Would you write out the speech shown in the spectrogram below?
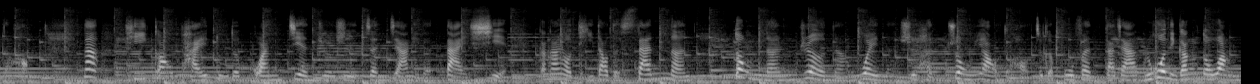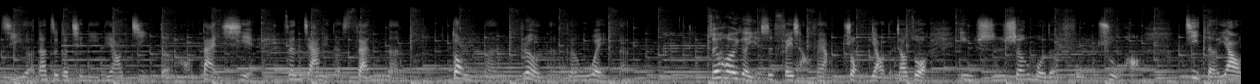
的哈。那提高排毒的关键就是增加你的代谢。刚刚有提到的三能，动能、热能、胃能是很重要的哈。这个部分大家，如果你刚刚都忘记了，那这个请你一定要记得哈。代谢，增加你的三能，动能、热能跟胃能。最后一个也是非常非常重要的，叫做饮食生活的辅助哈。记得要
